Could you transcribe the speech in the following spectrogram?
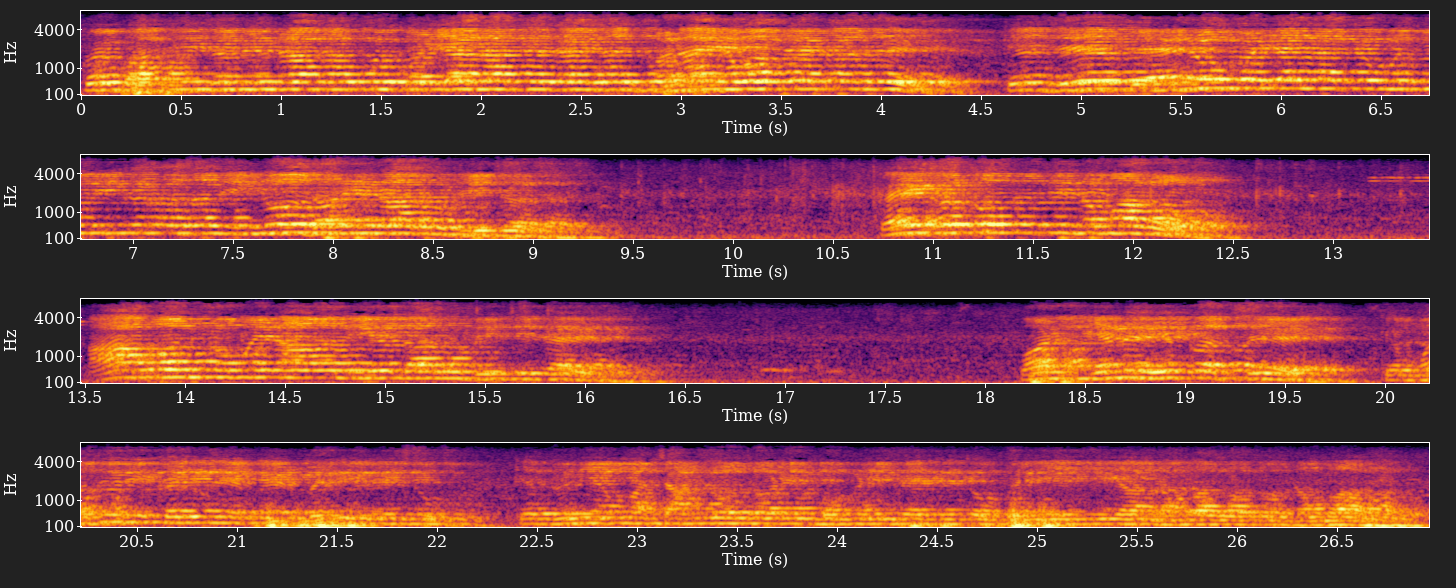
કોઈ ભાગની જમીન રાખે કોઈ કડિયા નાખે જાય છે ઘણા એવા બેઠા છે કે જે ઢીચે છે. કઈ કરતો નથી, નમાલો. આ બંધ કમાઈને આવે ને એ ઢીચી જાય છે. પણ એને એક જ છે કે મજૂરી કરીને પેટ ભરી લેશું કે દુનિયામાં ચાંદલો દોડી બંગડી પહેરી તો ઈ આ નવાલો તો નવાલો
